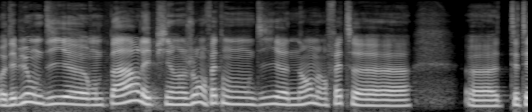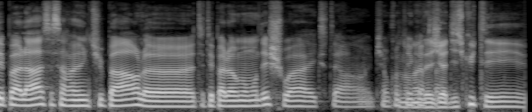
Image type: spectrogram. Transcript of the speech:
au début on te dit, euh, on te parle, et puis un jour en fait on dit euh, non, mais en fait. euh, euh, t'étais pas là, ça sert à rien que tu parles, euh, t'étais pas là au moment des choix, etc. Et puis on On continue en a ça. déjà discuté.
